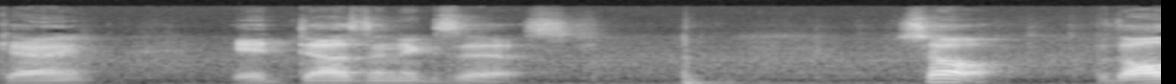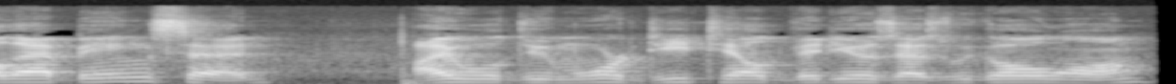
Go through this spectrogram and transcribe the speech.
Okay? It doesn't exist. So, with all that being said, I will do more detailed videos as we go along.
